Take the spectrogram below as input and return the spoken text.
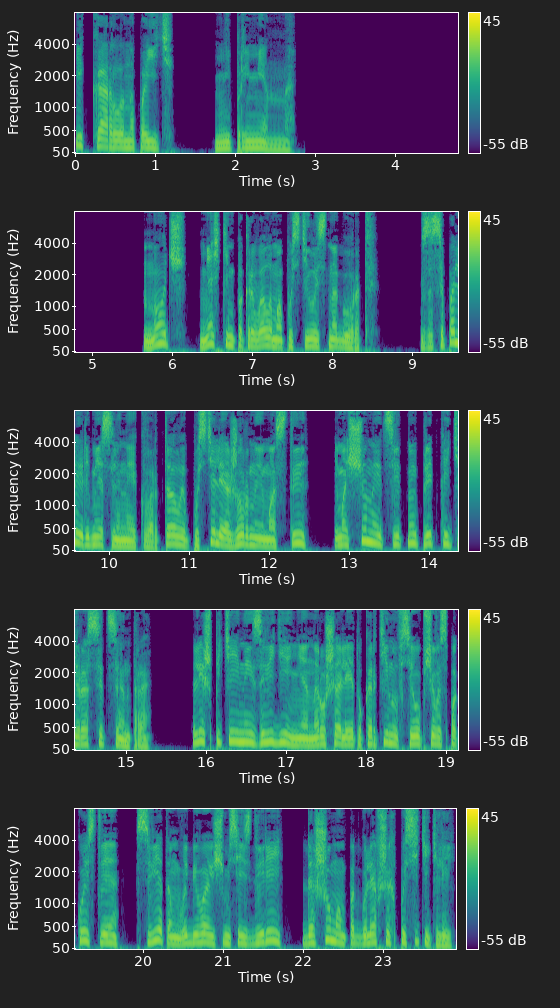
и Карла напоить. Непременно. Ночь мягким покрывалом опустилась на город. Засыпали ремесленные кварталы, пустели ажурные мосты и мощенные цветной плиткой террасы центра. Лишь питейные заведения нарушали эту картину всеобщего спокойствия светом, выбивающимся из дверей, да шумом подгулявших посетителей.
